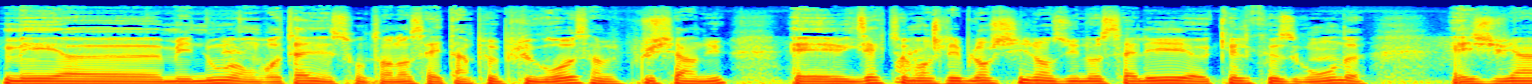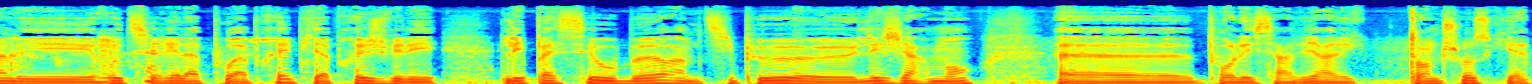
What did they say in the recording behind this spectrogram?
mais euh, mais nous en Bretagne, elles sont tendance à être un peu plus grosses, un peu plus charnues. Et exactement, je les blanchis dans une eau salée euh, quelques secondes, et je viens les retirer la peau après, puis après je vais les les passer au beurre un petit peu euh, légèrement euh, pour les servir avec tant de choses qu'il y a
